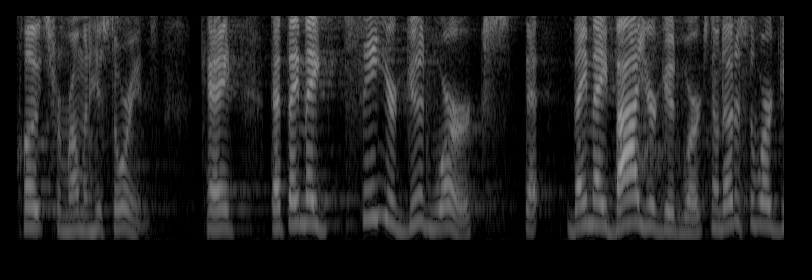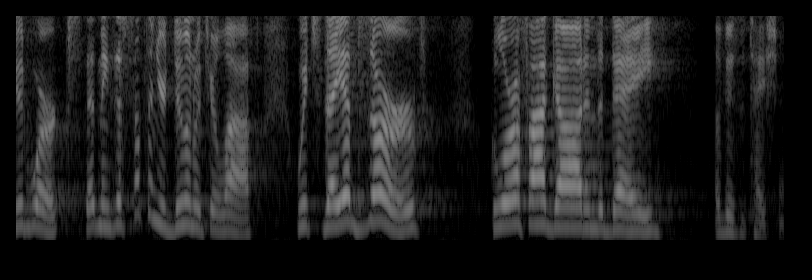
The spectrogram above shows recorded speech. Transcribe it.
quotes from Roman historians. Okay? That they may see your good works, they may buy your good works. Now notice the word good works. That means there's something you're doing with your life, which they observe, glorify God in the day of visitation.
